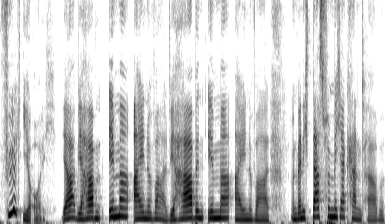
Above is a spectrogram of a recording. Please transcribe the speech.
fühlt ihr euch. Ja, wir haben immer eine Wahl. Wir haben immer eine Wahl. Und wenn ich das für mich erkannt habe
